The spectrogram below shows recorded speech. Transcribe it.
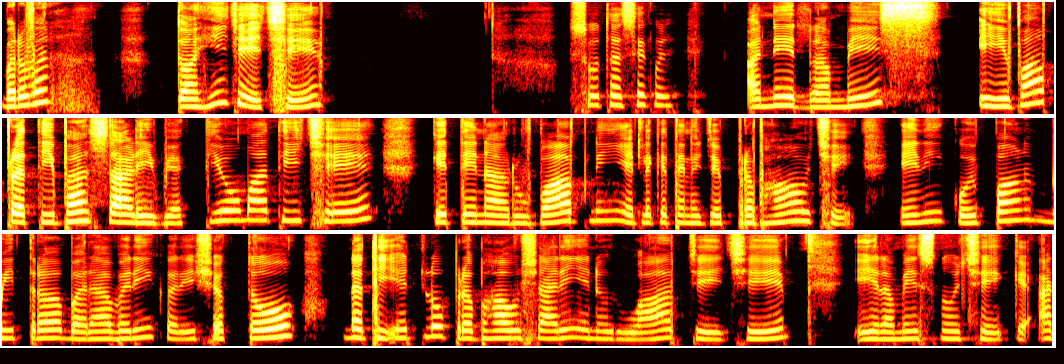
બરોબર? તો અહીં જે છે, શું થશે અને રમેશ એવા પ્રતિભાશાળી વ્યક્તિઓમાંથી છે કે તેના રૂબાબની એટલે કે તેનો જે પ્રભાવ છે, એની કોઈ પણ મિત્ર બરાબરી કરી શકતો નથી. એટલો પ્રભાવશાળી એનો રૂઆબ જે છે એ રમેશનું છે કે આ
